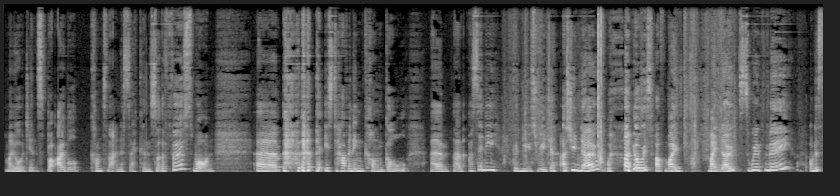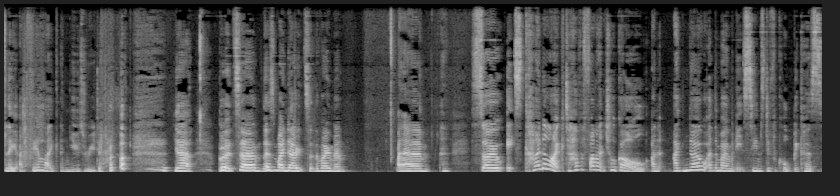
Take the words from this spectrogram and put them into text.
my audience, but I will come to that in a second. So the first one um, is to have an income goal. Um, and as any good news reader, as you know, I always have my my notes with me. Honestly, I feel like a news reader. yeah, but um, there's my notes at the moment. Um, so it's kind of like to have a financial goal, and I know at the moment it seems difficult because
